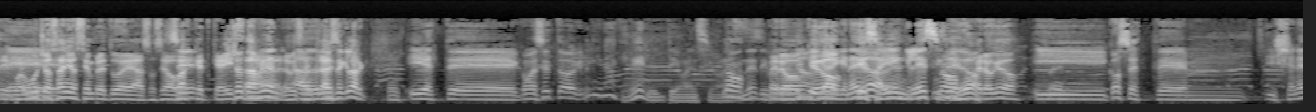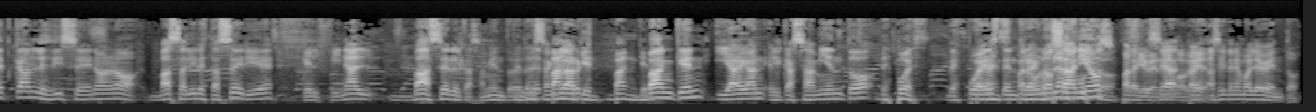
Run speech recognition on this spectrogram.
Sí, por Eh, muchos años siempre tuve asociado Sí, Basket Case Yo a también, Lois a and Lois Clark. and Clark. Y este, ¿cómo es esto? No tiene nada que ver el tema encima. No, pero quedó, que nadie quedó, sabía ¿eh? inglés y No, quedó. pero quedó. Y cosa este mm, y Jeanette Kahn les dice, no, no, no, va a salir esta serie que el final va a ser el casamiento de Lois Entonces, Clark. banquen, banquen. Banquen y hagan el casamiento Después. después, Para- dentro para de unos años, justo. para Sí, que sea, para- así tenemos el evento.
